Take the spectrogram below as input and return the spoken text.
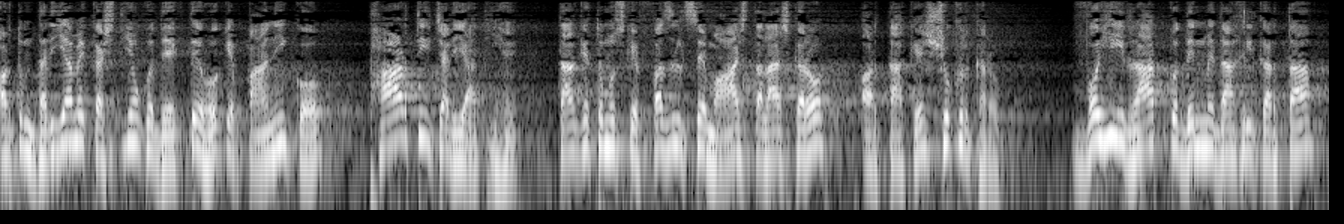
और तुम दरिया में कश्तियों को देखते हो कि पानी को फाड़ती चली आती हैं, ताकि तुम उसके फजल से मुआश तलाश करो और ताकि शुक्र करो। वही रात को दिन में दाखिल करता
